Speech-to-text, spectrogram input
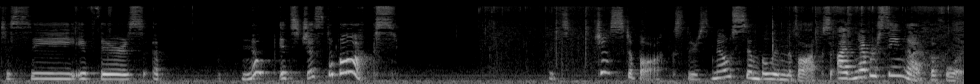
to see if there's a, nope, it's just a box. It's just a box. There's no symbol in the box. I've never seen that before.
